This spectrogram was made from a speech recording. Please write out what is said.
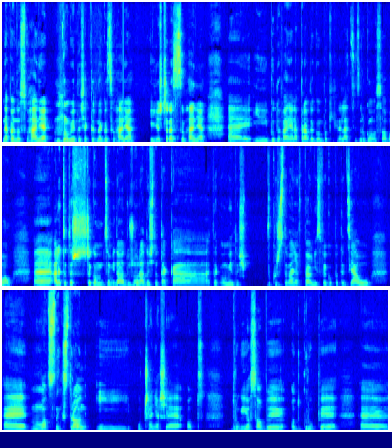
Na pewno słuchanie, umiejętność aktywnego słuchania i jeszcze raz słuchania e, i budowania naprawdę głębokich relacji z drugą osobą. E, ale to też, z czego, co mi dała dużą radość, to taka, taka umiejętność wykorzystywania w pełni swojego potencjału, e, mocnych stron i uczenia się od drugiej osoby, od grupy. E,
